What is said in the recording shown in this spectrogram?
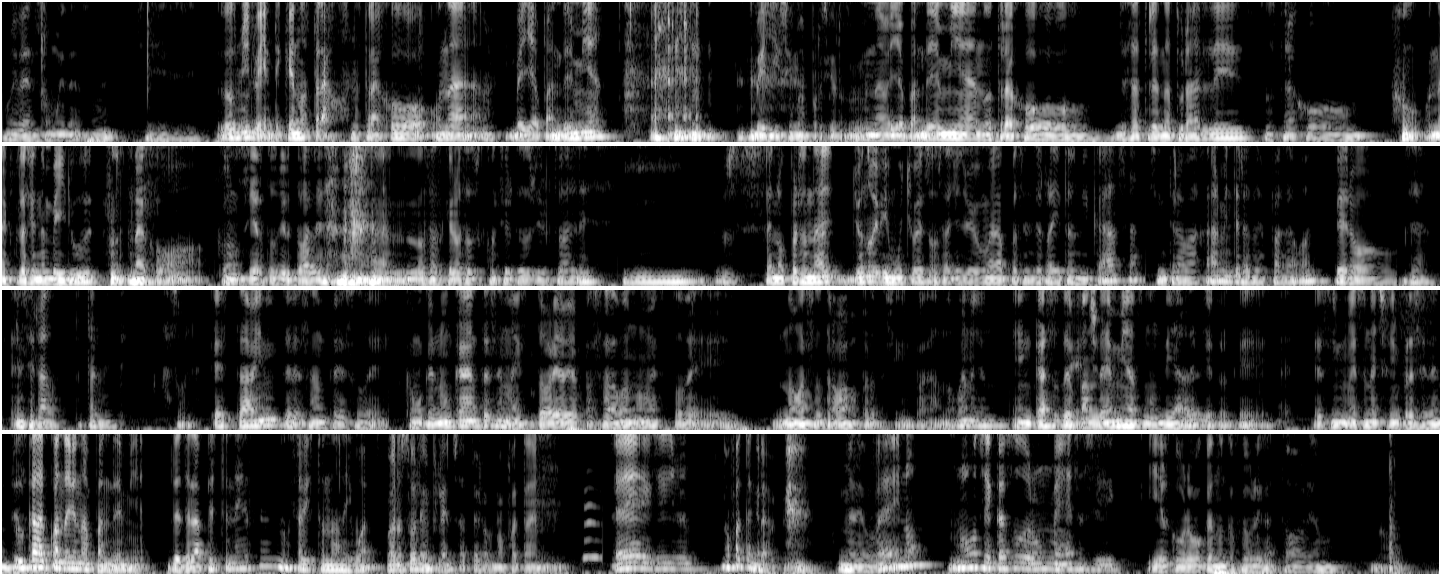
Muy denso, muy denso, ¿eh? Sí, sí, sí, sí. El 2020, ¿qué nos trajo? Nos trajo una bella pandemia, Bellísima, por cierto. una bella pandemia, nos trajo desastres naturales, nos trajo una explosión en Beirut, nos trajo Conciertos virtuales. los asquerosos conciertos virtuales y pues en lo personal yo no viví mucho eso, o sea, yo, yo me la pasé encerradito en mi casa, sin trabajar mientras me pagaban, pero, o sea, encerrado totalmente, a sola. Está bien interesante eso de, como que nunca antes en la historia había pasado, ¿no? Esto de no vas al trabajo pero te siguen pagando. Bueno, yo no- en casos de, De hecho. pandemias mundiales yo creo que es, es un hecho sin precedentes. Pues cada ¿no? cuando hay una pandemia, desde la peste negra no se ha visto nada igual. Bueno, estuvo la influenza, pero no fue tan. Eh, sí, yo No fue tan grave. me digo, eh, no, no, si acaso duró un mes así y el cubrebocas nunca fue obligatorio. No.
